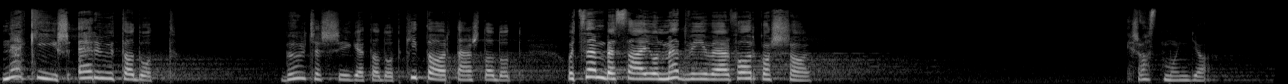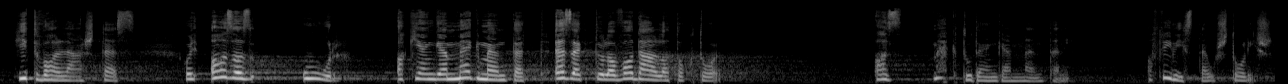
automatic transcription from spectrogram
neki is erőt adott, bölcsességet adott, kitartást adott, hogy szembeszálljon medvével, farkassal. És azt mondja, hitvallást tesz, hogy az az Úr, aki engem megmentett ezektől a vadállatoktól, az meg tud engem menteni. A filiszteustól is.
